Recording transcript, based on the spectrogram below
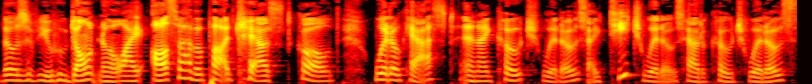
those of you who don't know, I also have a podcast called Widowcast, and I coach widows. I teach widows how to coach widows.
